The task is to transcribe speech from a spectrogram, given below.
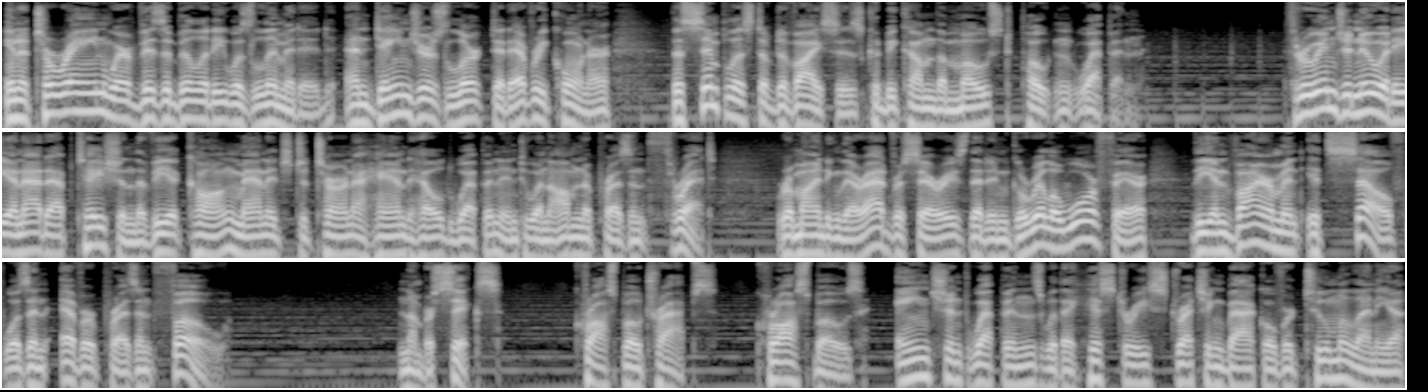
In a terrain where visibility was limited and dangers lurked at every corner, the simplest of devices could become the most potent weapon. Through ingenuity and adaptation, the Viet Cong managed to turn a handheld weapon into an omnipresent threat, reminding their adversaries that in guerrilla warfare, the environment itself was an ever-present foe. Number 6. Crossbow traps. Crossbows, ancient weapons with a history stretching back over two millennia,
